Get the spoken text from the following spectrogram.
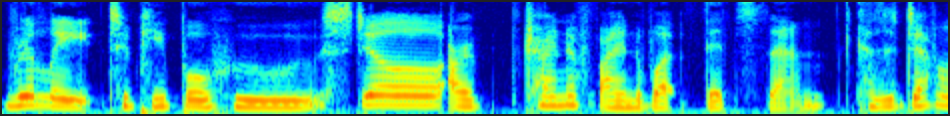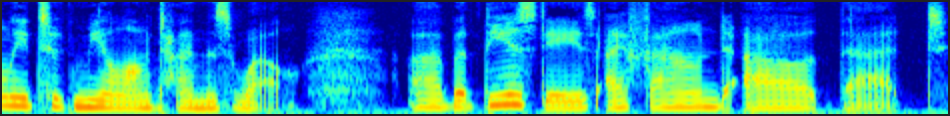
relate to people who still are trying to find what fits them because it definitely took me a long time as well. Uh, but these days, I found out that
